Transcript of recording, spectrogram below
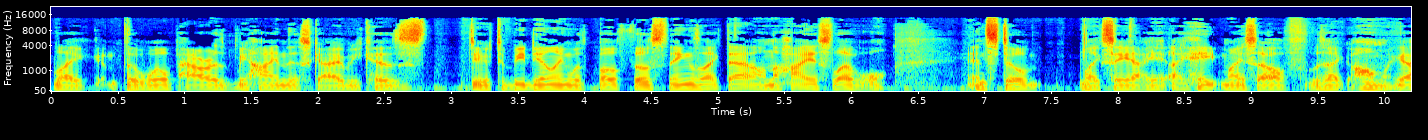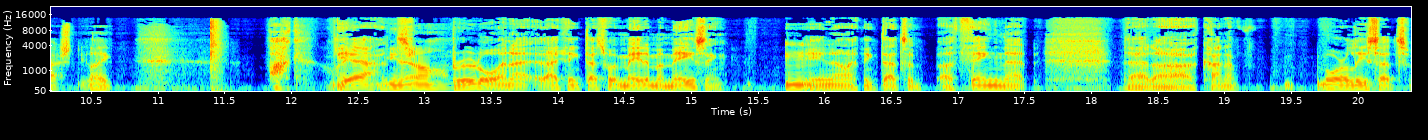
like the willpower behind this guy because, dude, to be dealing with both those things like that on the highest level and still like say I, I hate myself. It's like, oh my gosh, like fuck. Like, yeah, you know, brutal, and I, I think that's what made him amazing. You know, I think that's a, a thing that that uh, kind of, or at least that's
